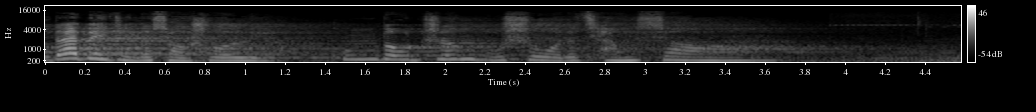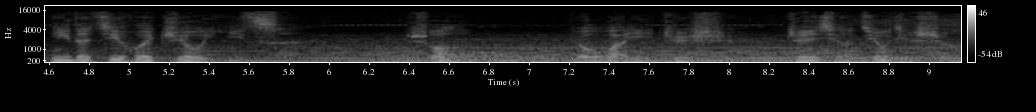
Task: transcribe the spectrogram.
古代背景的小说里？宫斗真不是我的强项啊！你的机会只有一次，说，柔婉仪之事真相究竟是何？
